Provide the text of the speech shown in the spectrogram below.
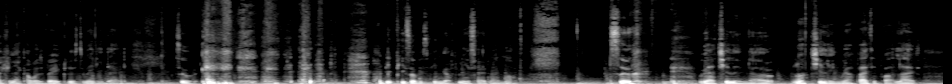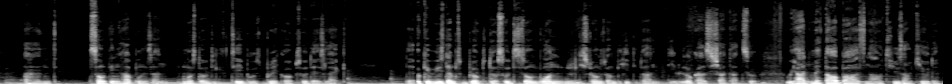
I feel like I was very close to when he died. So, and a piece of his finger flew inside my mouth. So we are chilling now. Not chilling, we are fighting for our lives. And something happens, and most of the tables break up. So there's like, the, okay, we use them to block the door. So this one, one really strong zombie hit it, and the locals shattered. So we had metal bars now to use and kill them.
